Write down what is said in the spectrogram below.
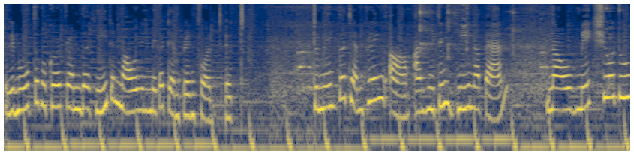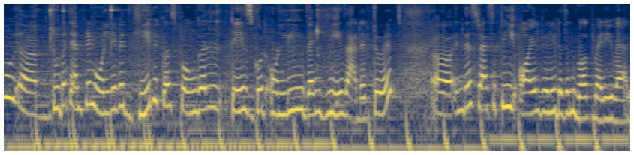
Remove the cooker from the heat and now we will make a tempering for it. To make the tempering um, I'm heating ghee in a pan. Now make sure to uh, do the tempering only with ghee because pongal tastes good only when ghee is added to it. Uh, in this recipe oil really doesn't work very well.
